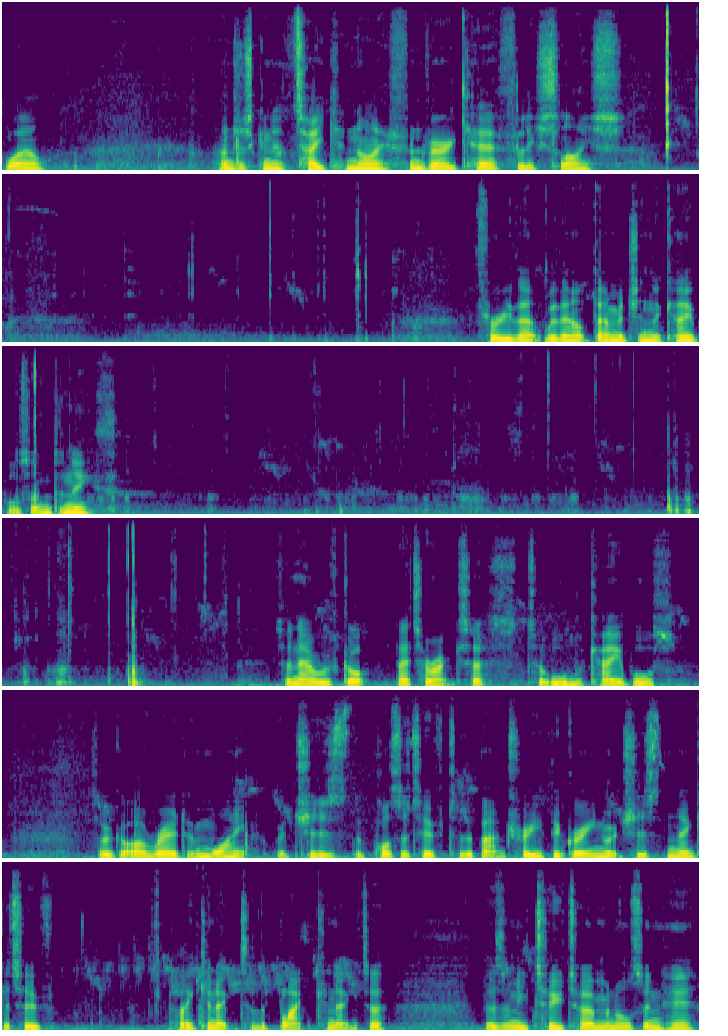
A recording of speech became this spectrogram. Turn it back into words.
well. I'm just going to take a knife and very carefully slice through that without damaging the cables underneath. So now we've got better access to all the cables. So we've got our red and white, which is the positive to the battery, the green, which is the negative, they connect to the black connector. There's only two terminals in here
